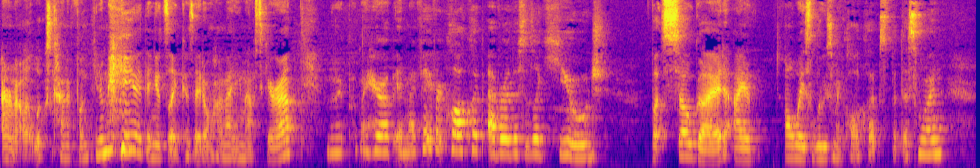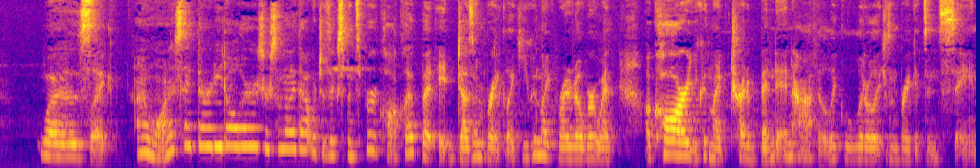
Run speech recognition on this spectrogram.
I don't know, it looks kind of funky to me. I think it's like because I don't have any mascara. And then I put my hair up in my favorite claw clip ever. This is like huge, but so good. I always lose my claw clips, but this one was like, I want to say $30 or something like that, which is expensive for a claw clip, but it doesn't break. Like you can like run it over with a car. You can like try to bend it in half. It like literally doesn't break. It's insane.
